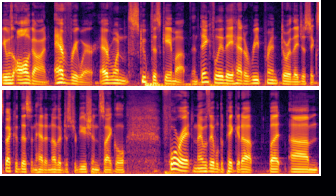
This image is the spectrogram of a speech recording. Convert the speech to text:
it was all gone everywhere. Everyone scooped this game up, and thankfully they had a reprint, or they just expected this and had another distribution cycle for it, and I was able to pick it up. But um,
